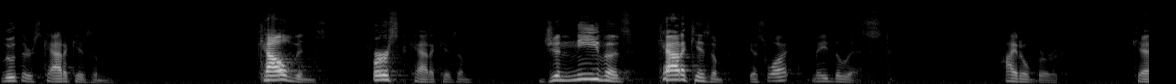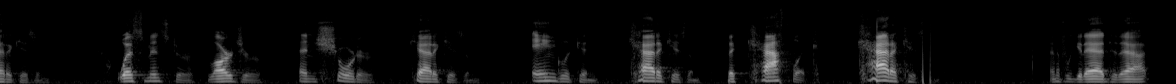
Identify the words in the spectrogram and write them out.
Luther's Catechism, Calvin's First Catechism, Geneva's Catechism. Guess what? Made the list. Heidelberg Catechism, Westminster, larger and shorter Catechism, Anglican Catechism, the Catholic Catechism. And if we could add to that,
